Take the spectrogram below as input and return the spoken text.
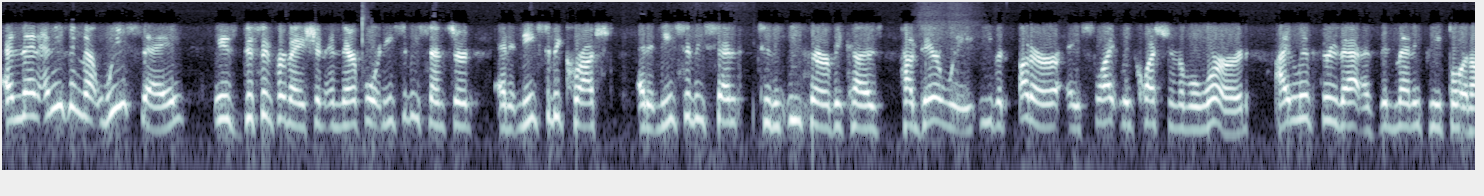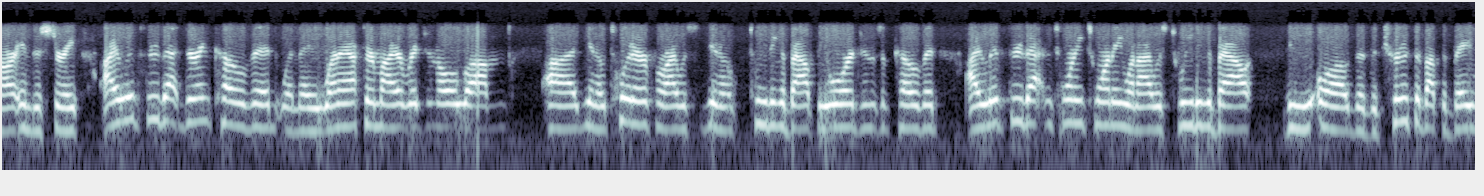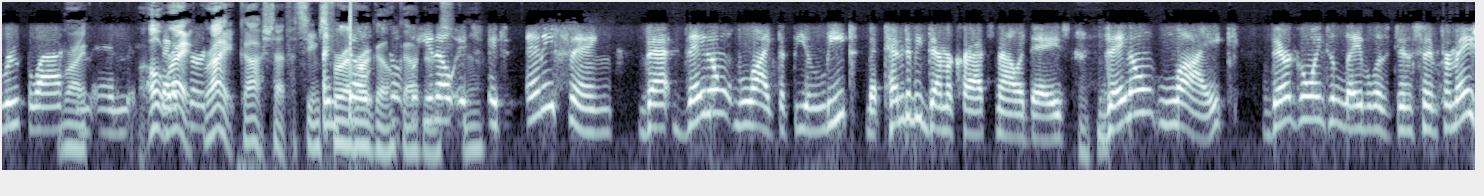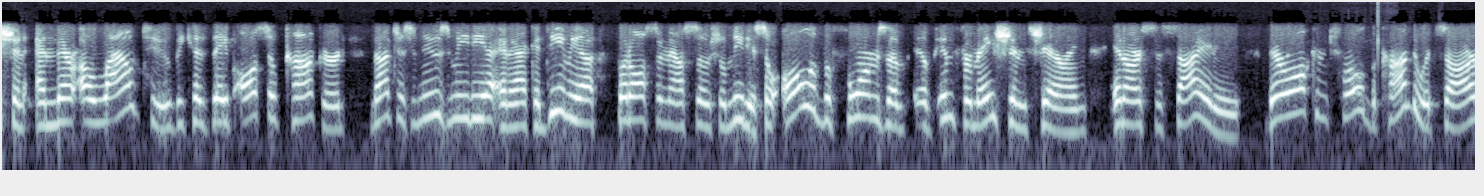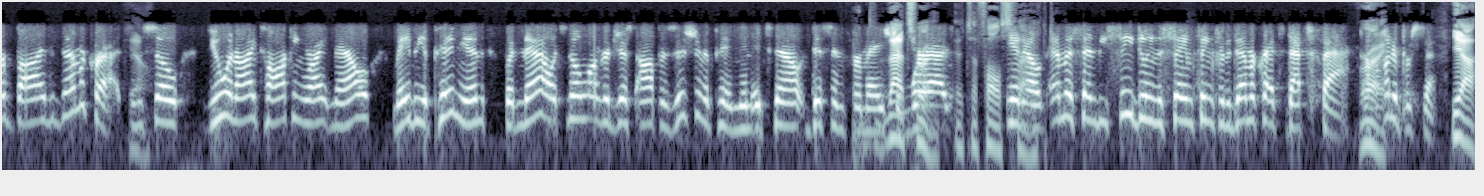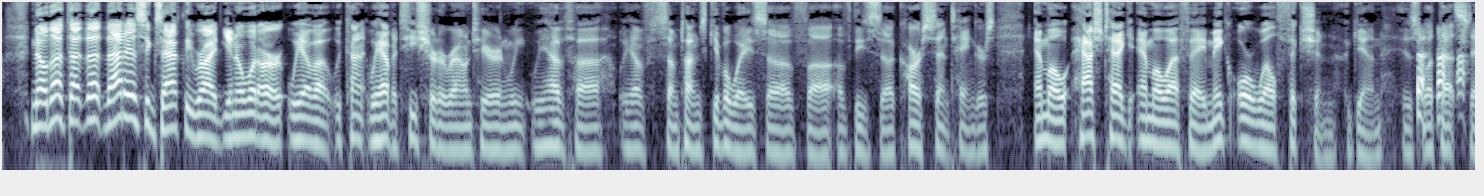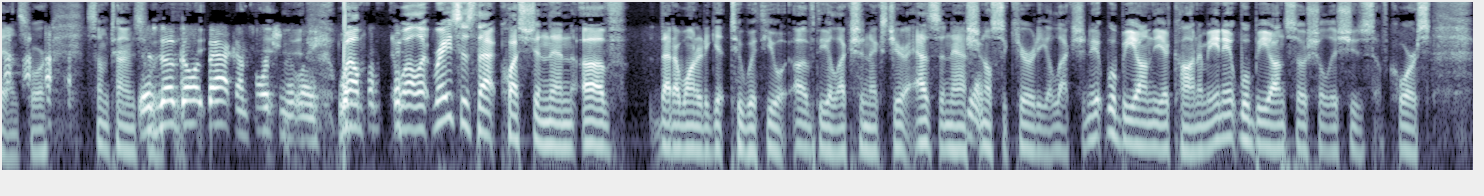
And then anything that we say is disinformation and therefore it needs to be censored and it needs to be crushed and it needs to be sent to the ether because how dare we even utter a slightly questionable word I lived through that, as did many people in our industry. I lived through that during COVID when they went after my original, um, uh, you know, Twitter for I was, you know, tweeting about the origins of COVID. I lived through that in 2020 when I was tweeting about the or the the truth about the Beirut blast. Right. And, and oh, right, occurred. right. Gosh, that seems and forever so, ago. So, you know, it's yeah. it's anything that they don't like that the elite that tend to be Democrats nowadays mm-hmm. they don't like they're going to label as disinformation, and they're allowed to because they've also conquered not just news media and academia, but also now social media. So all of the forms of, of information sharing in our society, they're all controlled. The conduits are by the Democrats. Yeah. And so you and I talking right now, maybe opinion, but now it's no longer just opposition opinion; it's now disinformation. That's Whereas, right. It's a false. You fact. know, MSNBC doing the same thing for the Democrats. That's fact. Right. Hundred percent. Yeah. No, that, that that that is exactly right. You know what? Our we have a we kind of we have a T-shirt around here, and we we have uh, we have sometimes giveaways of uh, of these uh, car scent hangers. Mo hashtag MOFA make Orwell fiction again is what that stands for. Sometimes there's we, no going back, unfortunately. well, well, it raises that question then of that I wanted to get to with you of the election next year as a national yeah. security election. It will be on the economy and it will be on social issues, of course.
